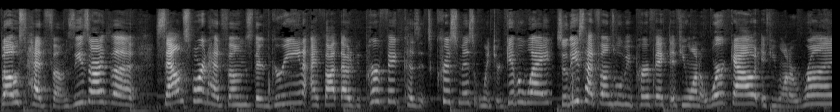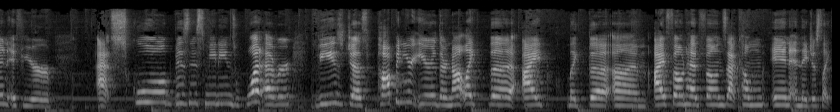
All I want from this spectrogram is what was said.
Bose headphones. These are the Sound Sport headphones. They're green. I thought that would be perfect because it's Christmas, winter giveaway. So these headphones will be perfect if you want to work out, if you want to run, if you're at school, business meetings, whatever. These just pop in your ear. They're not like the i like the um, iPhone headphones that come in and they just like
